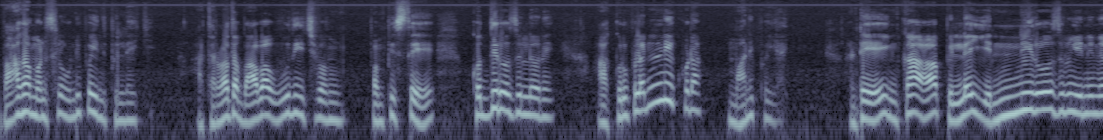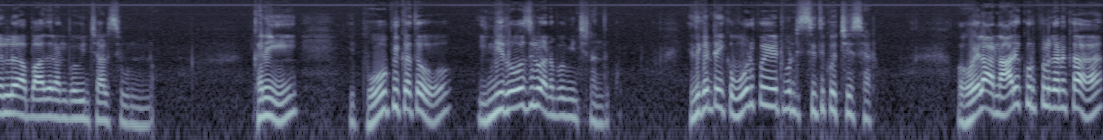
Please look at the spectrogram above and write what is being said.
బాగా మనసులో ఉండిపోయింది పిల్లయ్యకి ఆ తర్వాత బాబా ఊది ఇచ్చి పం పంపిస్తే కొద్ది రోజుల్లోనే ఆ కురుపులన్నీ కూడా మానిపోయాయి. అంటే ఇంకా పిల్లయ్య ఎన్ని రోజులు ఎన్ని నెలలు ఆ బాధను అనుభవించాల్సి ఉన్నాం కానీ ఈ ఓపికతో ఇన్ని రోజులు అనుభవించినందుకు. ఎందుకంటే ఇక ఓడిపోయేటువంటి స్థితికి వచ్చేసాడు ఒకవేళ ఆ నారి కురుపులు కనుక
